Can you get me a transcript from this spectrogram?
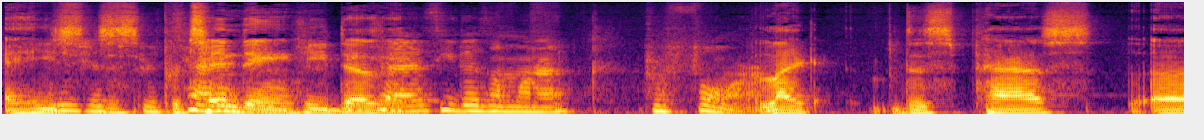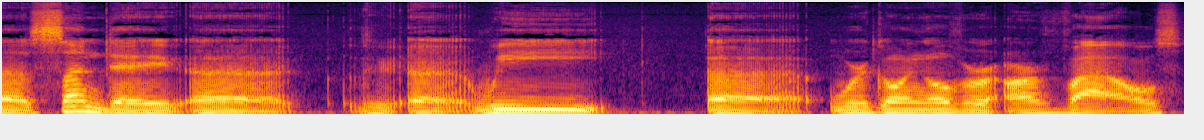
and he's, just, pretending he doesn't because he doesn't want to perform. like this past uh, Sunday, uh, uh, we uh, we're going over our vowels,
